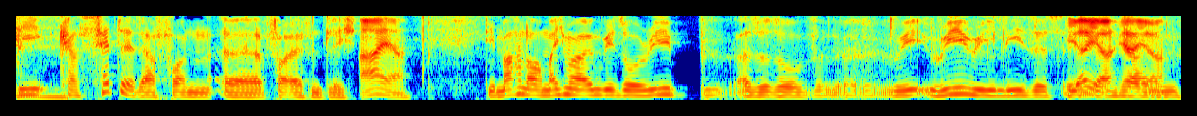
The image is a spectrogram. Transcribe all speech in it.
die Kassette davon äh, veröffentlicht. Ah ja. Die machen auch manchmal irgendwie so Re, also so Re-Releases Re ja, ja, ja, kleinen,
